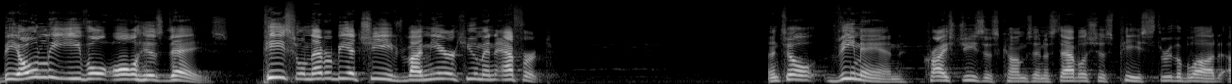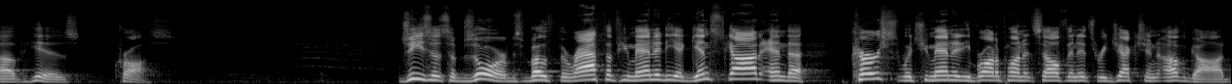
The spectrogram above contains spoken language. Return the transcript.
be only evil all his days. Peace will never be achieved by mere human effort until the man, Christ Jesus, comes and establishes peace through the blood of his cross. Jesus absorbs both the wrath of humanity against God and the curse which humanity brought upon itself in its rejection of God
